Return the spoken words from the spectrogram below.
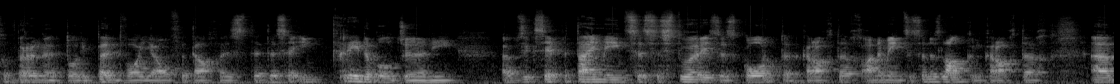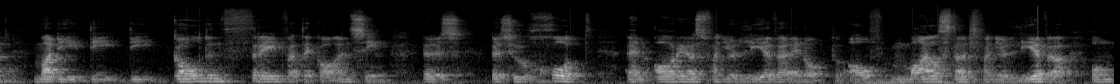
gebring het tot die punt waar jy al vandag is. Dit is 'n incredible journey. As ek sê party mense se stories is kort en kragtig, ander mense se is lank en kragtig. Um maar die die die golden thread wat ek al insien is is hoe God in areas van jou lewe en op al milestones van jou lewe om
